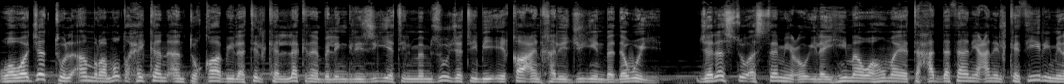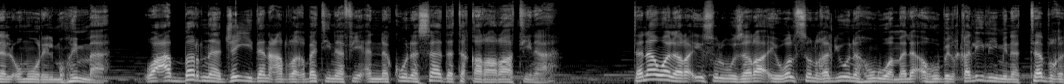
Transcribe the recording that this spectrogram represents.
ووجدت الأمر مضحكا أن تقابل تلك اللكنة بالإنجليزية الممزوجة بإيقاع خليجي بدوي. جلست أستمع إليهما وهما يتحدثان عن الكثير من الأمور المهمة وعبرنا جيدا عن رغبتنا في أن نكون سادة قراراتنا. تناول رئيس الوزراء ويلسون غليونه وملأه بالقليل من التبغ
